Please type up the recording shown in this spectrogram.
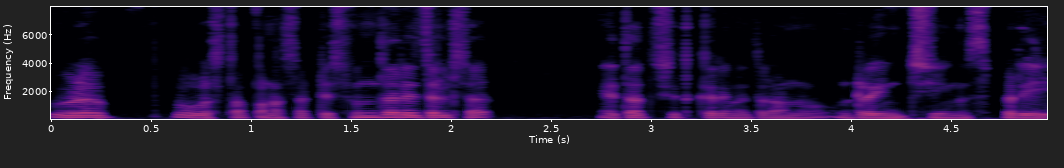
वेळ व्यवस्थापनासाठी सुंदर रिझल्ट येतात शेतकरी मित्रांनो. ड्रेंचिंग स्प्रे.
